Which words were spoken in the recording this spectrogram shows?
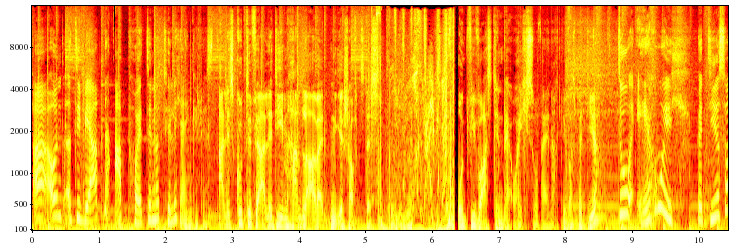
Äh, Und die werden ab heute natürlich eingelöst. Alles Gute für alle, die im Handel arbeiten. Ihr schafft das. Und wie war es denn bei euch so Weihnachten? Wie war es bei dir? Du, eh ruhig. Bei dir so?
